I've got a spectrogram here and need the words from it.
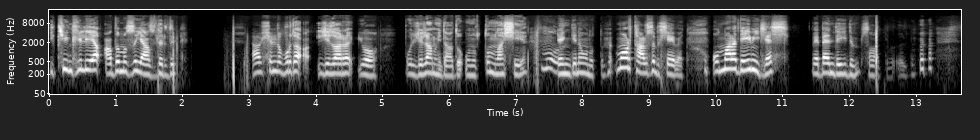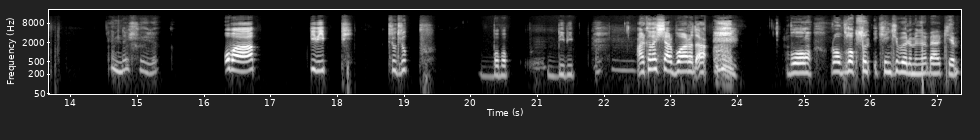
ikinciliğe adımızı yazdırdık. Ya şimdi burada lilara yo bu lila mıydı adı unuttum lan şeyi. Mor. Rengini unuttum. Mor tarzı bir şey evet. Onlara değmeyeceğiz. Ve ben değdim salak gibi öldüm. Hem de şöyle Oba. Bibip. Çocuk. Baba. Bibip. Arkadaşlar bu arada bu Roblox'un ikinci bölümünü belki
